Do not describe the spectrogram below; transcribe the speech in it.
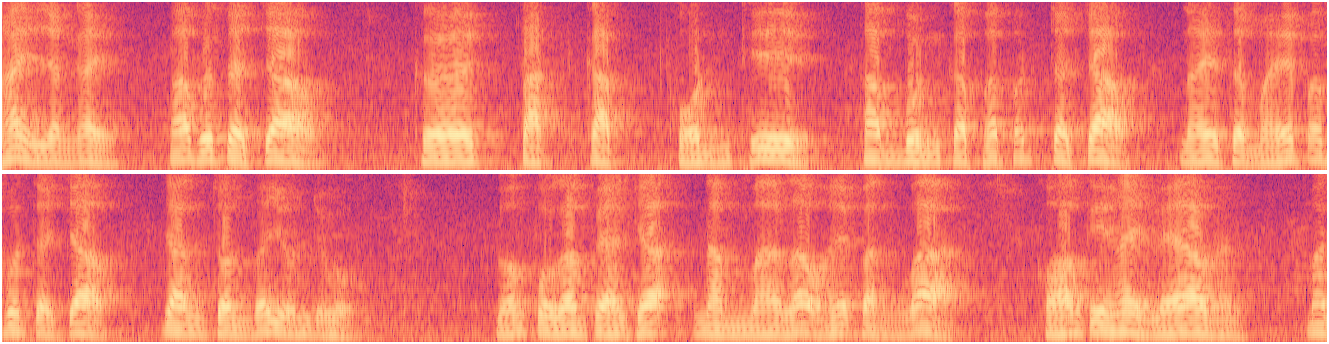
ให้ยังไง พระพุทธเจ้า เคยตัดกับ คนที่ทำบุญกับพระพุทธเจ้า ในสมัยพระพุทธเจ้ายังจนพระยุนอยู่ หลวงปู่คำแพงจะนำมาเล่าให้ฟังว่าของที่ให้แล้วนั้น มัน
